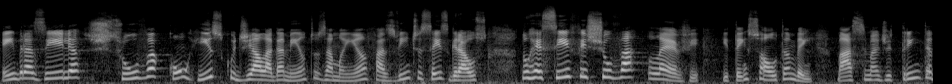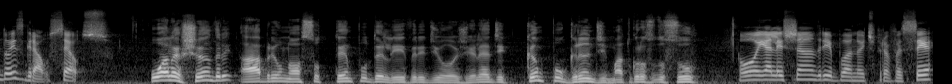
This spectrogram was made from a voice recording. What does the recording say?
Em Brasília, chuva com risco de alagamentos, amanhã faz 26 graus. No Recife, chuva leve e tem sol também, máxima de 32 graus. Celso. O Alexandre abre o nosso tempo delivery de hoje. Ele é de Campo Grande, Mato Grosso do Sul. Oi, Alexandre, boa noite para você.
